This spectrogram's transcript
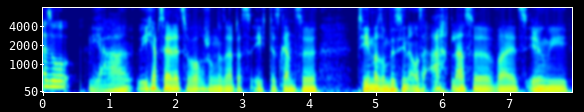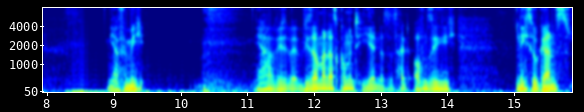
Also, Ja, ich habe es ja letzte Woche schon gesagt, dass ich das ganze Thema so ein bisschen außer Acht lasse, weil es irgendwie, ja, für mich, ja, wie, wie soll man das kommentieren? Das ist halt offensichtlich nicht so ganz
